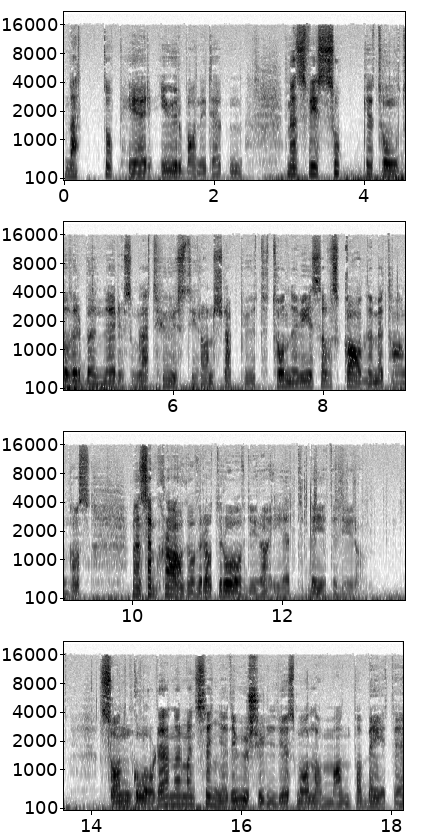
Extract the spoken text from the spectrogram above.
nettopp her i urbaniteten, mens vi sukker tungt over bønder som lar husdyrene slippe ut tonnevis av skadelig metangass, mens de klager over at rovdyra et beitedyra. Sånn går det når man sender de uskyldige små lammene på beite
